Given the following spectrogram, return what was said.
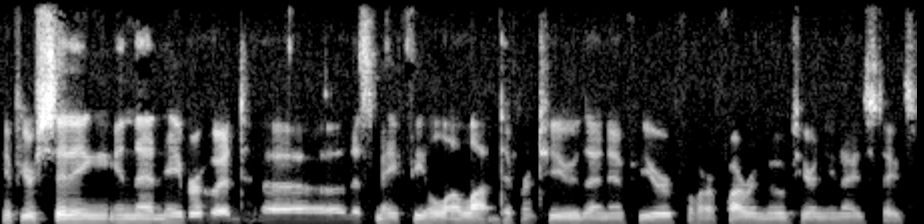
if you're sitting in that neighborhood, uh, this may feel a lot different to you than if you're far far removed here in the United States.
